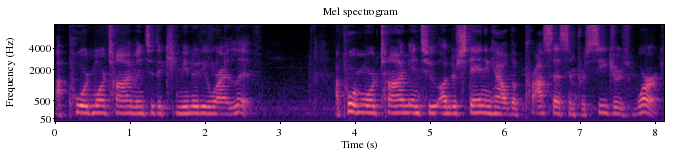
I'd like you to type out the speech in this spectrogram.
I poured more time into the community where I live. I poured more time into understanding how the process and procedures work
